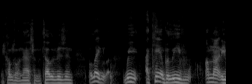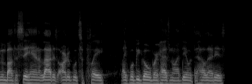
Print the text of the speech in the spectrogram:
and comes on national television. But like we I can't believe I'm not even about to sit here and allow this article to play like Whoopi Goldberg has no idea what the hell that is.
